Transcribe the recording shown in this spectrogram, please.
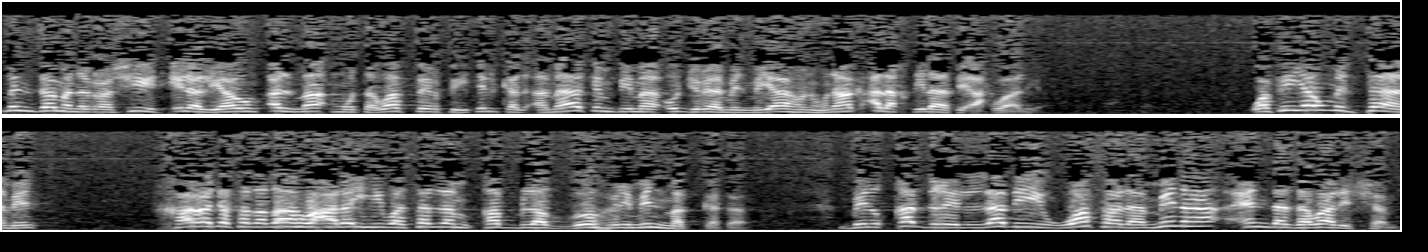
من زمن الرشيد إلى اليوم الماء متوفر في تلك الأماكن بما أجرى من مياه هناك على اختلاف أحوالها. وفي يوم الثامن خرج صلى الله عليه وسلم قبل الظهر من مكة بالقدر الذي وصل منا عند زوال الشمس.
